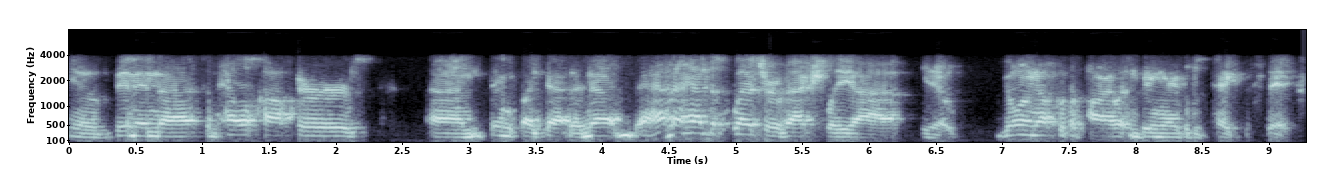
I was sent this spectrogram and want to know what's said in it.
you know, been in uh, some helicopters, um, things like that. But no, I haven't had the pleasure of actually, uh, you know, going up with a pilot and being able to take the sticks.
